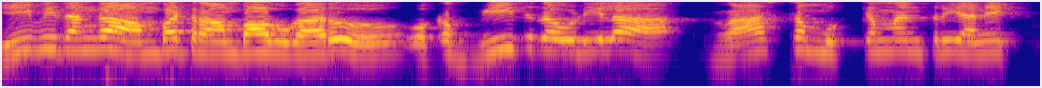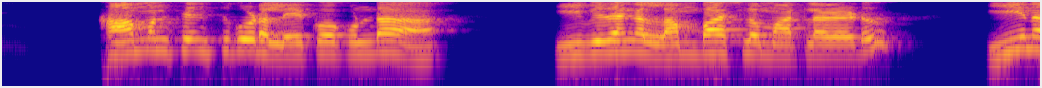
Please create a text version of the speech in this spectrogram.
ఈ విధంగా అంబట్ రాంబాబు గారు ఒక వీధి రౌడీల రాష్ట్ర ముఖ్యమంత్రి అనే కామన్ సెన్స్ కూడా లేకోకుండా ఈ విధంగా లంబాష్లో మాట్లాడాడు. ఈయన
